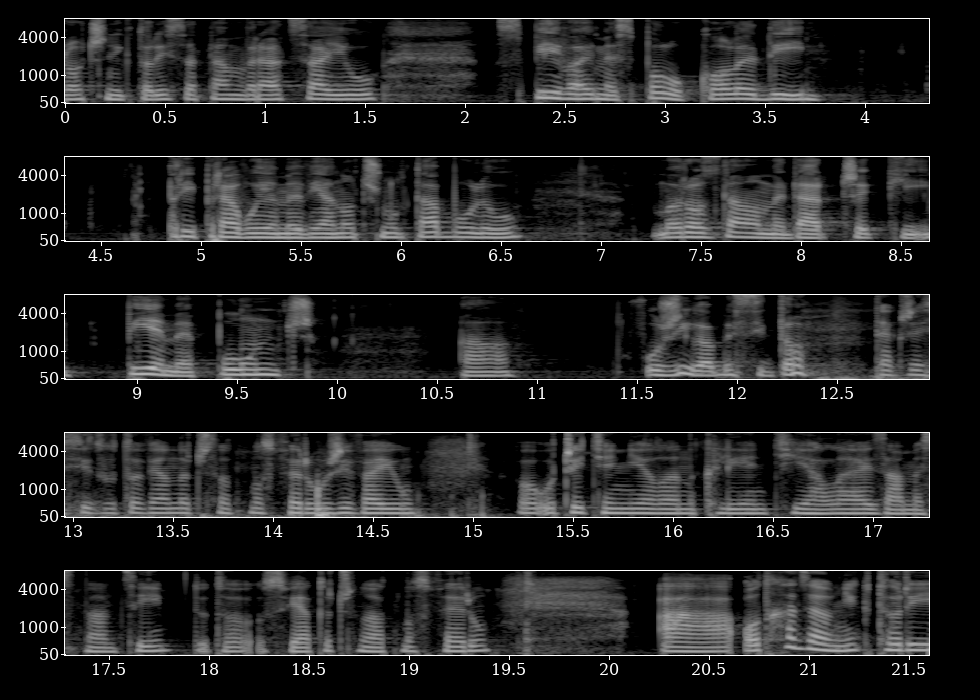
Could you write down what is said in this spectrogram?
roční, ktorí sa tam vracajú. Spívajme spolu koledy, pripravujeme vianočnú tabuľu, rozdávame darčeky, pijeme punč a užívame si to. Takže si túto vianočnú atmosféru užívajú určite nielen klienti, ale aj zamestnanci, túto sviatočnú atmosféru. A odchádzajú niektorí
